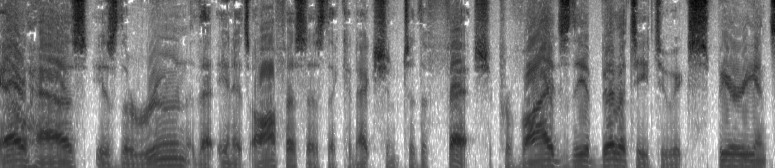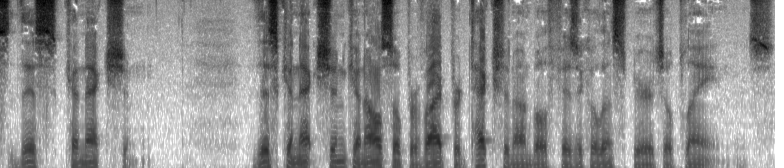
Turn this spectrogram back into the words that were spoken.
Elhaz is the rune that in its office as the connection to the fetch provides the ability to experience this connection. This connection can also provide protection on both physical and spiritual planes.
